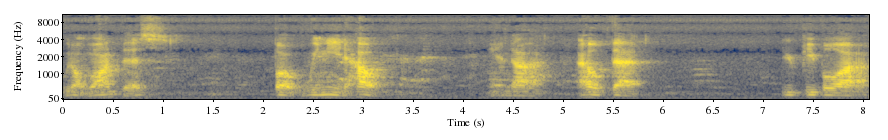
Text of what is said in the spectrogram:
we don't want this, but we need help. And uh, I hope that you people uh,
